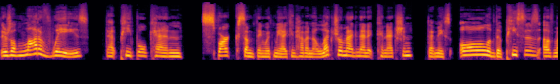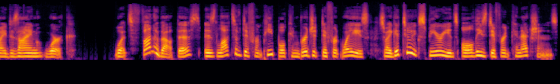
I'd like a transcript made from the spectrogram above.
There's a lot of ways that people can spark something with me. I can have an electromagnetic connection that makes all of the pieces of my design work. What's fun about this is lots of different people can bridge it different ways. So I get to experience all these different connections.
